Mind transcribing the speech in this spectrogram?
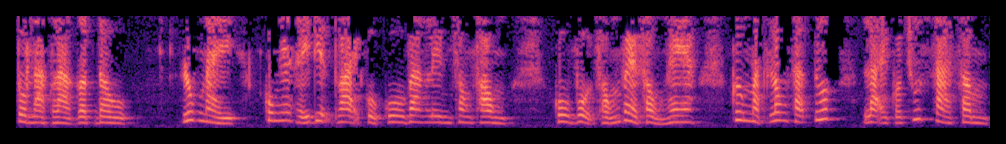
Tô Lạc Lạc gật đầu. Lúc này, cô nghe thấy điện thoại của cô vang lên trong phòng. Cô vội phóng về phòng nghe, gương mặt lông dạ tước lại có chút xà sầm.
